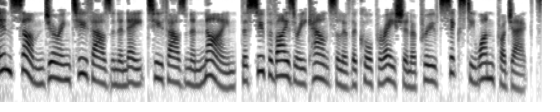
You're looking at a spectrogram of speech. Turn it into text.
In sum during 2008-2009, the Supervisory Council of the corporation approved 61 projects.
